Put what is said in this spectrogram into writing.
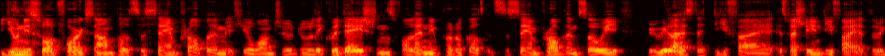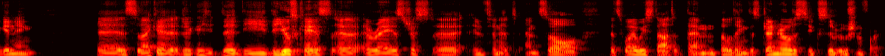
Uniswap, for example, it's the same problem. If you want to do liquidations for lending protocols, it's the same problem. So we we realized that DeFi, especially in DeFi at the beginning, is like a the the, the use case uh, array is just uh, infinite, and so that's why we started then building this generalistic solution for it.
